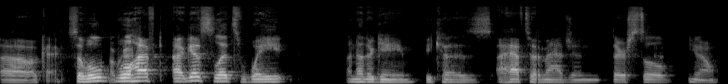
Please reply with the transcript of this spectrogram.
Oh, okay. So we'll okay. we'll have to. I guess let's wait another game because I have to imagine they're still, you know,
